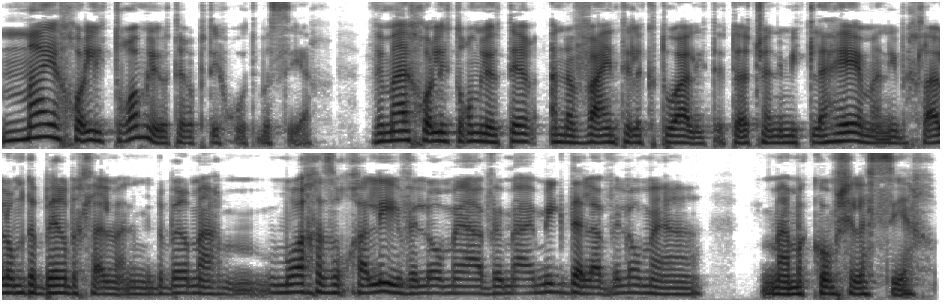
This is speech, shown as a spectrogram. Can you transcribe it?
מה יכול לתרום ליותר פתיחות בשיח. ומה יכול לתרום ליותר ענווה אינטלקטואלית. את יודעת שאני מתלהם, אני בכלל לא מדבר בכלל, אני מדבר מהמוח הזוחלי ולא מה, ומהאמיגדלה ולא מה, מהמקום של השיח.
